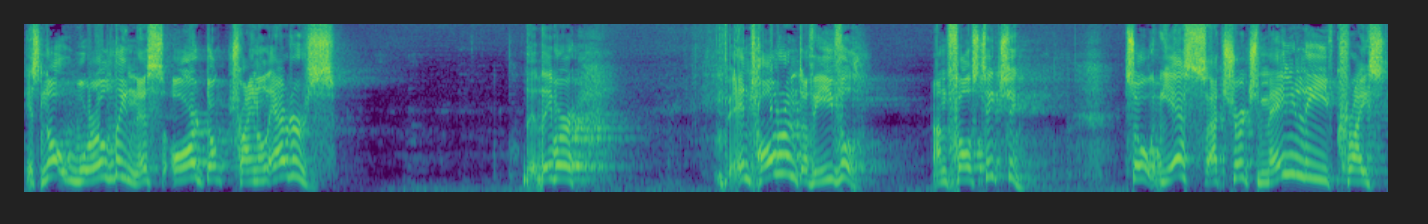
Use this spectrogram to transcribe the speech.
it's not worldliness or doctrinal errors. They were intolerant of evil and false teaching. So, yes, a church may leave Christ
